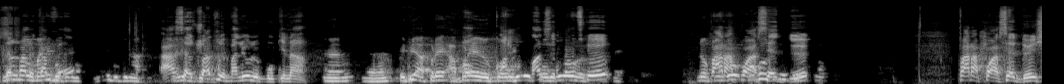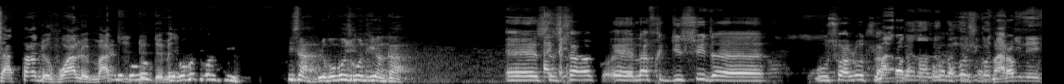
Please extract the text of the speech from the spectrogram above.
C'est pas le Cap Vert. Ah, c'est soit le Mali ou le Burkina. Hein, hein. Et puis après, après Bon, euh, Congo. moi, je pense que non, par rapport à ces deux, par rapport à ces deux, j'attends de voir le match Le Congo, de demain. le Congo joue contre qui ça, le Congo joue contre qui encore Euh, ce sera euh, l'Afrique du Sud euh, ou soit l'autre là. Maroc. Non, non, le on Congo joue contre la Maroc. Guinée.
